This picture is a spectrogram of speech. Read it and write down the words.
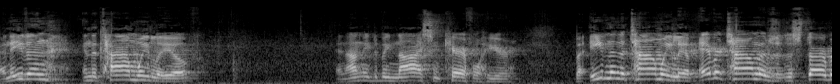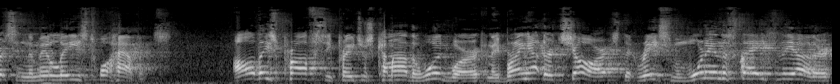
And even in the time we live, and I need to be nice and careful here, but even in the time we live, every time there's a disturbance in the Middle East, what happens? All these prophecy preachers come out of the woodwork and they bring out their charts that reach from one end of the stage to the other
